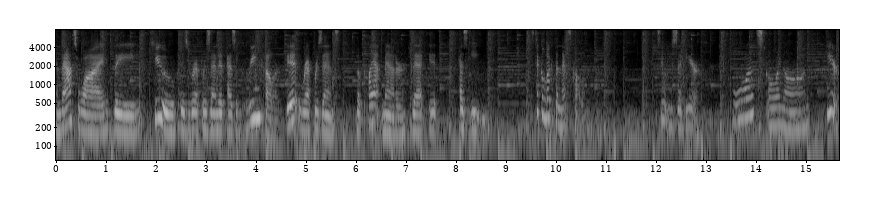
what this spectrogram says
and that's why the cube is represented as a green color. It represents the plant matter that it has eaten. Let's take a look at the next column. See what you said here. What's going on here?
